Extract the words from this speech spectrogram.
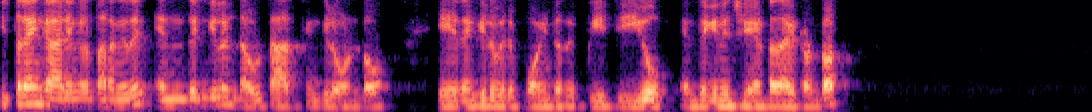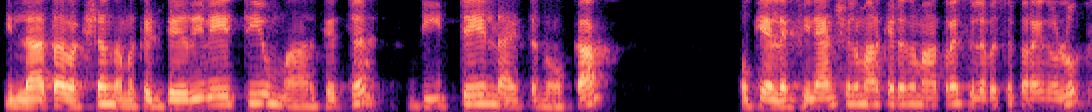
ഇത്രയും കാര്യങ്ങൾ പറഞ്ഞതിൽ എന്തെങ്കിലും ഡൗട്ട് ആർക്കെങ്കിലും ഉണ്ടോ? ഏതെങ്കിലും ഒരു പോയിന്റ് റിപ്പീറ്റ് ചെയ്യോ? എന്തെങ്കിലും ചെയ്യേണ്ടതായിട്ടുണ്ടോ? ഇല്ലാത്ത പക്ഷം നമുക്ക് ഡെറിവേറ്റീവ് മാർക്കറ്റ് ഡീറ്റെയിൽഡ് ആയിട്ട് നോക്കാം. ഓക്കെ അല്ലെ? ഫിനാൻഷ്യൽ മാർക്കറ്റ് എന്ന് മാത്രമേ സിലബസിൽ പറയുന്നുള്ളൂ.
